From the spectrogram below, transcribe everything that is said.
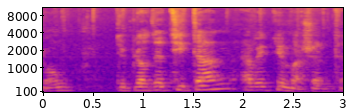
Donc, du blanc de titane avec du magenta.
